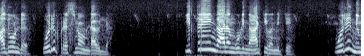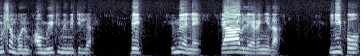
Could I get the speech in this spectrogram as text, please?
അതുകൊണ്ട് ഒരു പ്രശ്നം ഉണ്ടാവില്ല. ഇത്രയും കാലം കൂടി നാട്ടി വന്നിട്ട് ഒരു നിമിഷം പോലും അവൻ വീട്ടിൽ നിന്നിട്ടില്ല. ദേ ഇന്ന് തന്നെ രാവിലെ ഇറങ്ങിയതാ. ഇനിയിപ്പോ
